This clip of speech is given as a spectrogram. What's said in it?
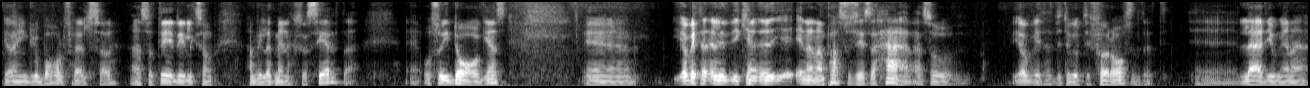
jag är en global frälsare. Alltså att det är det liksom, han vill att människor ska se detta. Eh, och så i dagens, eh, jag vet att, eller vi kan, eh, en annan passus är så här, alltså, jag vet att vi tog upp det i förra avsnittet. Eh, lärjungarna,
